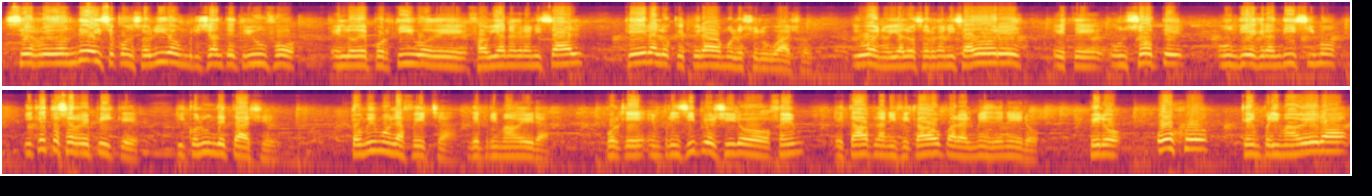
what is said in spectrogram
se redondea y se consolida un brillante triunfo en lo deportivo de Fabiana Granizal, que era lo que esperábamos los uruguayos. Y bueno, y a los organizadores, este, un sote, un 10 grandísimo, y que esto se repique, y con un detalle, tomemos la fecha de primavera, porque en principio el Giro FEM estaba planificado para el mes de enero, pero ojo que en primavera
